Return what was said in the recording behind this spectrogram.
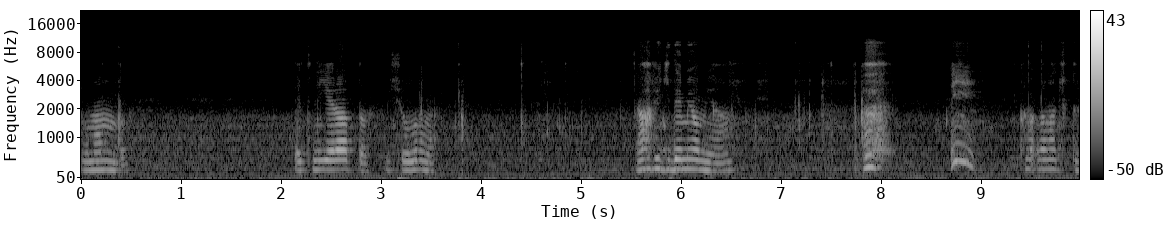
Bunu anladım. Etini yere attım. Bir şey olur mu? Abi gidemiyorum ya. Kanatlarından çıktı.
